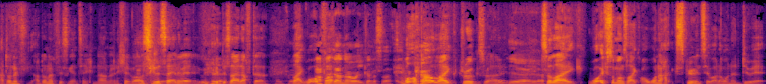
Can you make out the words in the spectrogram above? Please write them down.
I don't know if I don't know if this is getting taken down or anything, but I was gonna say anyway. We could decide after. Like, what I about don't know what you're gonna say. what about like drugs, right? Yeah, yeah. So like, what if someone's like, oh, I want to experience it, but I don't want to do it?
